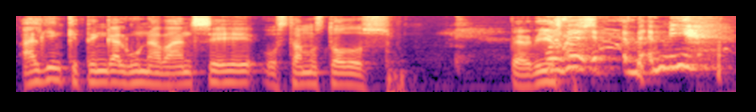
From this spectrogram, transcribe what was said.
alguien que tenga algún avance o estamos todos perdidos? Pues, eh,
